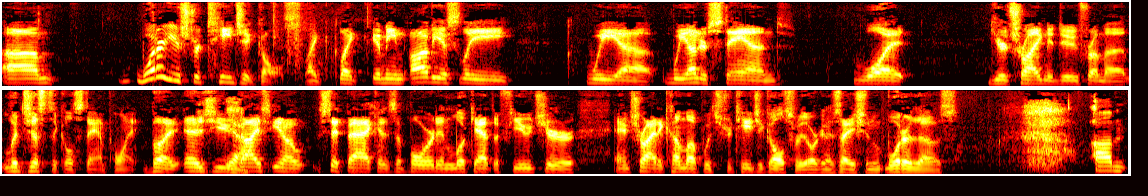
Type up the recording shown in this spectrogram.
Um, what are your strategic goals? Like, like I mean, obviously, we uh, we understand what you're trying to do from a logistical standpoint, but as you Yeah. guys, you know, sit back as a board and look at the future and try to come up with strategic goals for the organization, what are those? Um,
